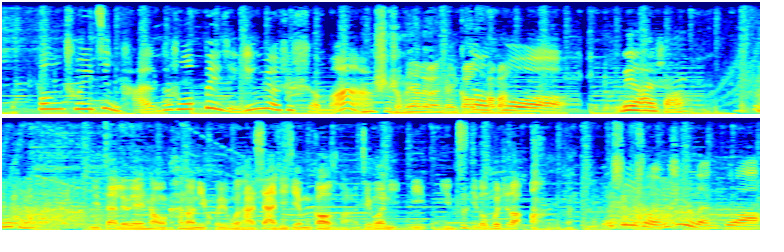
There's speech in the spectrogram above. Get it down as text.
风吹静谈，他说背景音乐是什么啊嗯，？是什么呀，廖岩？赶紧告诉他吧。做恋爱啥？你在留言上我看到你回复他，下期节目告诉他，结果你你你自己都不知道。是一首日文歌，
